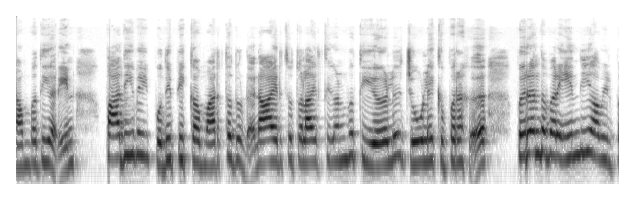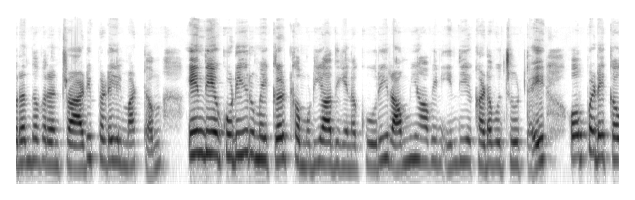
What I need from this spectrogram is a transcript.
தம்பதியரின் பதிவை புதுப்பிக்க மறுத்ததுடன் ஆயிரத்தி தொள்ளாயிரத்தி எண்பத்தி ஏழு ஜூலைக்கு பிறகு பிறந்தவர் இந்தியாவில் பிறந்தவர் என்ற அடிப்படையில் மட்டும் இந்திய குடியுரிமை கேட்க முடியாது என கூறி ரம்யாவின் இந்திய கடவுச்சீட்டை ஒப்படைக்க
